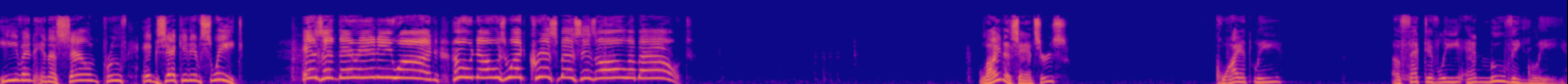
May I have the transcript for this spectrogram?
even in a soundproof executive suite. Isn't there anyone who knows what Christmas is all about? Linus answers quietly, effectively, and movingly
